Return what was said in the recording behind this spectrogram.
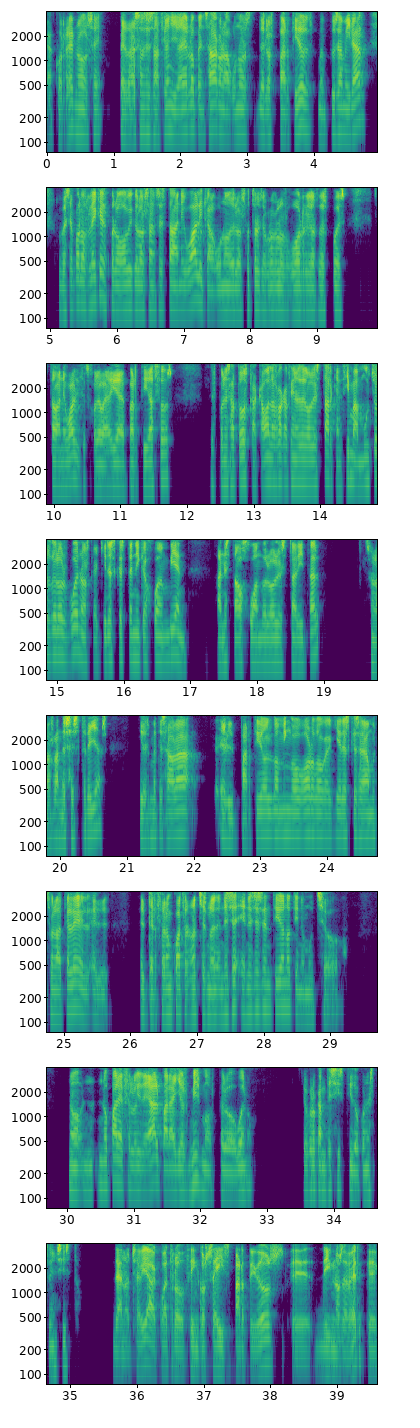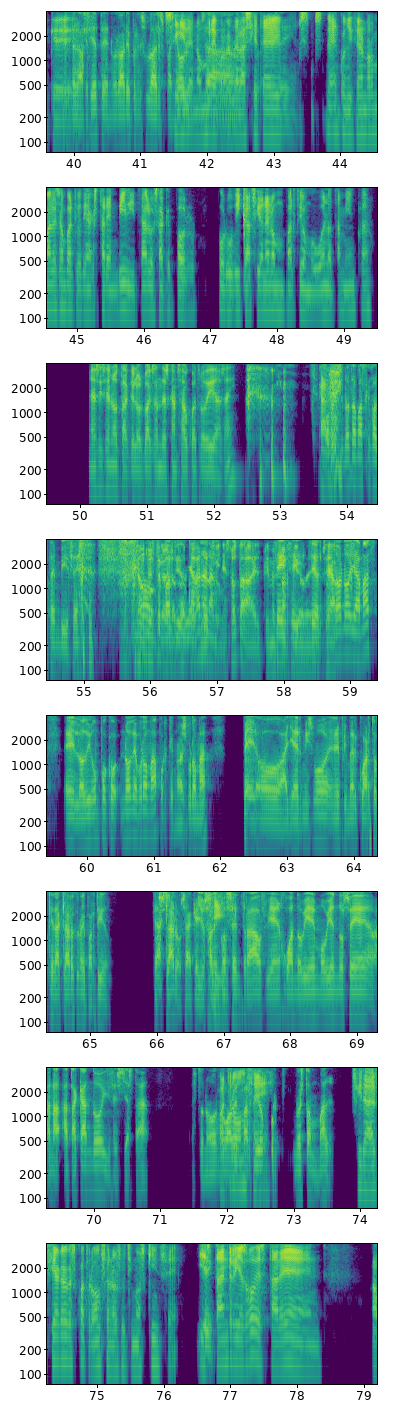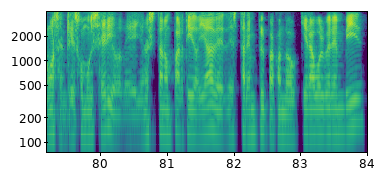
a correr, no lo sé. Pero da esa sensación. Yo ayer lo pensaba con algunos de los partidos, me puse a mirar, lo pensé por los Lakers, pero luego vi que los Suns estaban igual y que algunos de los otros, yo creo que los Warriors después estaban igual. Y dices, joder, vaya día de partidazos. Les pones a todos que acaban las vacaciones del All-Star, que encima muchos de los buenos que quieres que estén y que jueguen bien han estado jugando el All-Star y tal, que son las grandes estrellas, y les metes ahora el partido del domingo gordo que quieres que se vea mucho en la tele, el, el, tercero en cuatro noches. En, ese, en ese sentido no tiene mucho, no, no parece lo ideal para ellos mismos, pero bueno, yo creo que han desistido con esto, insisto. De anoche había cuatro, cinco, seis partidos eh, dignos de ver. Que, que Desde las que- siete, en horario peninsular español. Sí, de nombre, o sea, porque el de las siete, sí. en condiciones normales, un partido tiene que estar en vid y tal, o sea que por, por ubicación era un partido muy bueno también, claro. Mira si se nota que los Bucks han descansado cuatro días, ¿eh? Claro. Hombre, se nota más que falta en bici. No, en este pero partido día ganan a. Minnesota el primer Sí, sí, partido. de, cierto. o sea, no, no, y además eh, lo digo un poco, no de broma, porque no es broma, pero ayer mismo en el primer cuarto queda claro que no hay partido. Queda claro, o sea, que ellos salen Sí, sí. concentrados, bien, jugando bien, moviéndose, atacando, y dices, ya está. Esto no, no va a haber 4-11. partido porque no es tan mal. Filadelfia creo que es 4-11 en los últimos 15 y Sí. está en riesgo de estar en, vamos, en riesgo muy serio, de yo no sé si están en un partido ya, de, de estar en, para cuando quiera volver en bid,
